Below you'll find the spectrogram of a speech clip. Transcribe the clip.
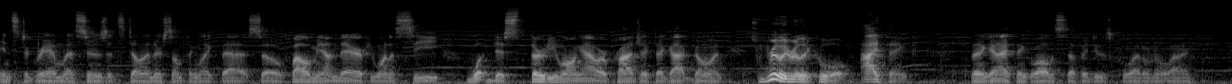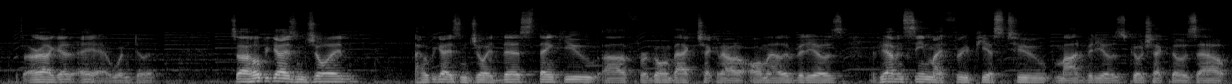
Instagram as soon as it's done or something like that. So follow me on there if you want to see what this 30 long hour project I got going. It's really really cool. I think. Then again, I think all the stuff I do is cool. I don't know why. It's, or I guess hey, I wouldn't do it. So I hope you guys enjoyed. I hope you guys enjoyed this. Thank you uh, for going back, checking out all my other videos. If you haven't seen my three PS2 mod videos, go check those out.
